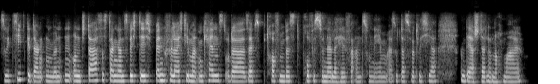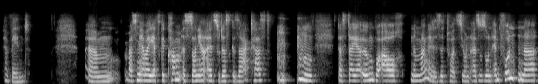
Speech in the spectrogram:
Suizidgedanken münden. Und da ist es dann ganz wichtig, wenn du vielleicht jemanden kennst oder selbst betroffen bist, professionelle Hilfe anzunehmen. Also das wirklich hier an der Stelle nochmal erwähnt. Ähm, was mir aber jetzt gekommen ist, Sonja, als du das gesagt hast, dass da ja irgendwo auch eine Mangelsituation, also so ein empfundener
